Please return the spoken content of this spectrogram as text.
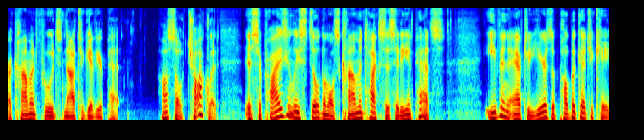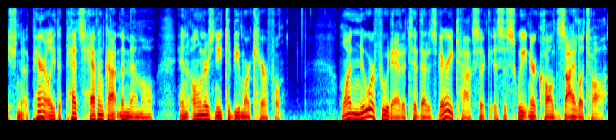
are common foods not to give your pet. Also, chocolate is surprisingly still the most common toxicity in pets. Even after years of public education, apparently the pets haven't gotten the memo, and owners need to be more careful. One newer food additive that is very toxic is a sweetener called xylitol,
